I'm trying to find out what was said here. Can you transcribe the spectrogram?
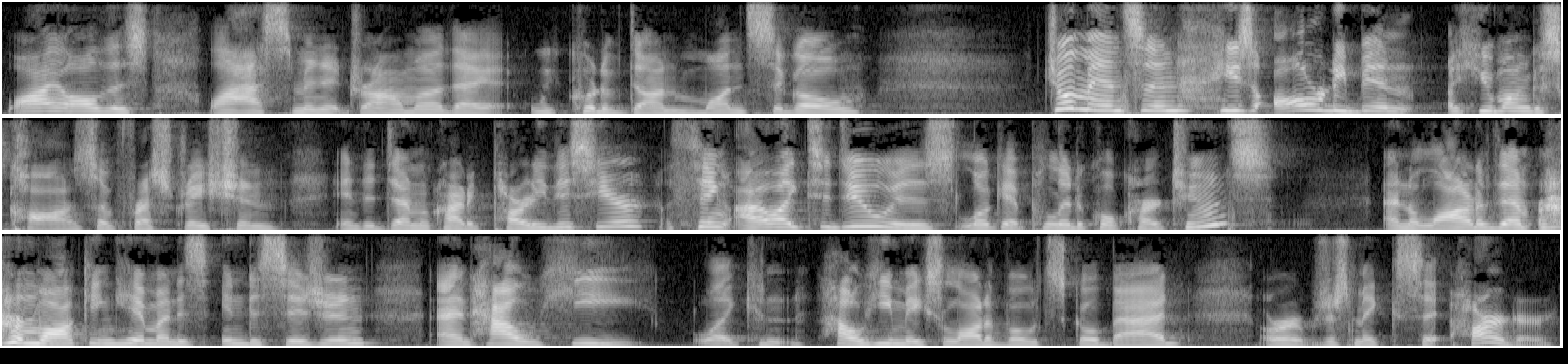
Why all this last minute drama that we could have done months ago? Joe Manchin, he's already been a humongous cause of frustration in the Democratic Party this year. A thing I like to do is look at political cartoons, and a lot of them are mocking him and his indecision and how he like how he makes a lot of votes go bad or just makes it harder.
